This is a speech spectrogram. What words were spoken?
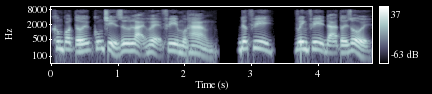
không có tới cũng chỉ dư lại Huệ phi một hàng, Đức phi, Vinh Phi đã tới rồi.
